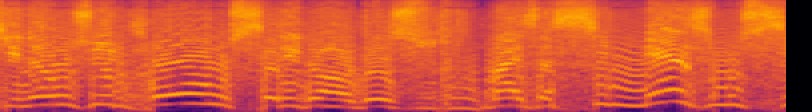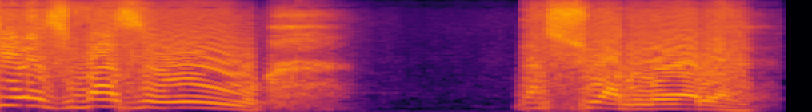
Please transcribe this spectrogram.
que não usurpou ser igual a Deus, mas a si mesmo se esvaziou da sua glória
